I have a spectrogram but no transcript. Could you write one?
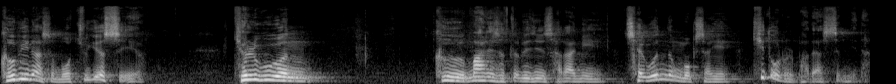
겁이 나서 못 죽였어요. 결국은 그 말에서 떨어진 사람이 최권능 목사의 기도를 받았습니다.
